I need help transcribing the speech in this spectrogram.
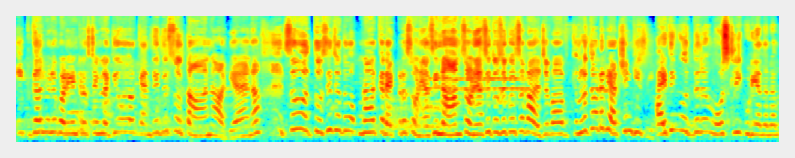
ਇੱਕ ਗੱਲ ਮੈਨੂੰ ਬੜੀ ਇੰਟਰਸਟਿੰਗ ਲੱਗੀ ਉਹ ਕਹਿੰਦੇ ਵੀ ਸੁਲਤਾਨ ਆ ਗਿਆ ਹੈ ਨਾ? ਸੋ ਤੁਸੀਂ ਜਦੋਂ ਆਪਣਾ ਕੈਰੈਕਟਰ ਸੁਣਿਆ ਸੀ ਨਾਮ ਸੁਣਿਆ ਸੀ ਤੁਸੀਂ ਕੋਈ ਸਵਾਲ ਜਵਾਬ ਮਤਲਬ ਤੁਹਾਡਾ ਰਿਐਕਸ਼ਨ ਕੀ ਸੀ? ਆਈ ਥਿੰਕ ਉਧਰ ਮੋਸਟਲੀ ਕੁੜੀਆਂ ਦਾ ਨਾਮ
